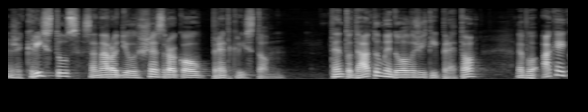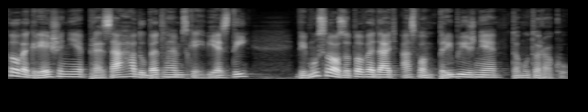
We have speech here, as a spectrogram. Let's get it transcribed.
že Kristus sa narodil 6 rokov pred Kristom. Tento dátum je dôležitý preto, lebo akékoľvek riešenie pre záhadu betlehemskej hviezdy by muselo zodpovedať aspoň približne tomuto roku.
